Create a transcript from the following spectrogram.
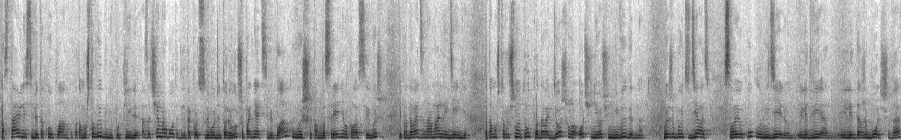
поставили себе такую планку, потому что вы бы не купили. А зачем работать для такой целевой аудитории? Лучше поднять себе планку выше, там, до среднего класса и выше, и продавать за нормальные деньги. Потому что ручной труд продавать дешево очень и очень невыгодно. Вы же будете делать свою куклу неделю или две, или даже больше, да,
